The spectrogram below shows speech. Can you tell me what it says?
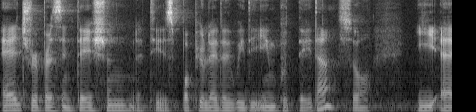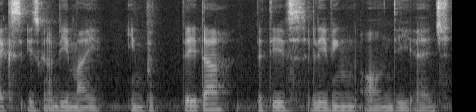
edge representation that is populated with the input data. So EX is going to be my input data that is living on the edge.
